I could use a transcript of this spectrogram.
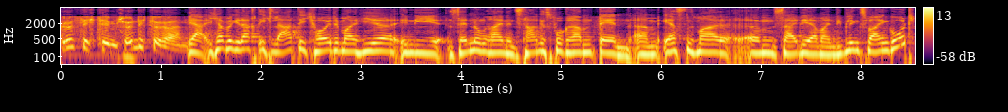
Grüß dich, Tim. Schön, dich zu hören. Ja, ich habe gedacht, ich lade dich heute mal hier in die Sendung ein, ins Tagesprogramm, denn ähm, erstens mal ähm, seid ihr ja mein Lieblingsweingut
